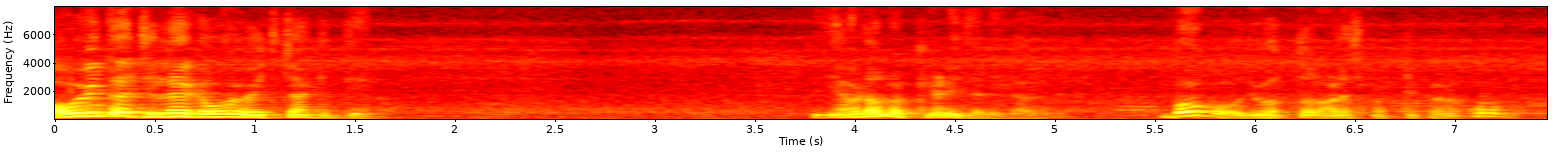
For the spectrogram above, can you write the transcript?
ಅವರಿಂದ ಜಿಲ್ಲೆ ಗೌರವ ಹೆಚ್ಚಾಗಿದ್ದೇನು? ಇದು ಎರಡನ್ನೂ ಕೇಳಿದ್ದೇನೆ ಈಗಾಗಲೇ. ಬರ್ಬೋದು ಇವತ್ತು ನಾಳೆ ಸ್ಪಷ್ಟೀಕರಣ ಕೊಡಬಹುದು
